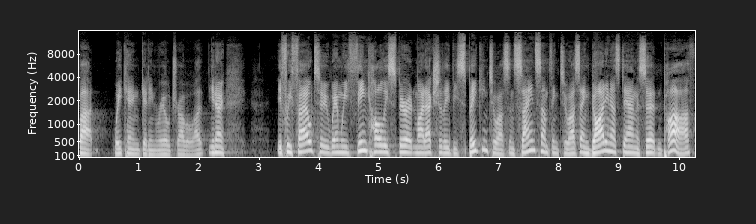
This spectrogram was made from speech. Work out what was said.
But we can get in real trouble. You know, if we fail to, when we think Holy Spirit might actually be speaking to us and saying something to us and guiding us down a certain path,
